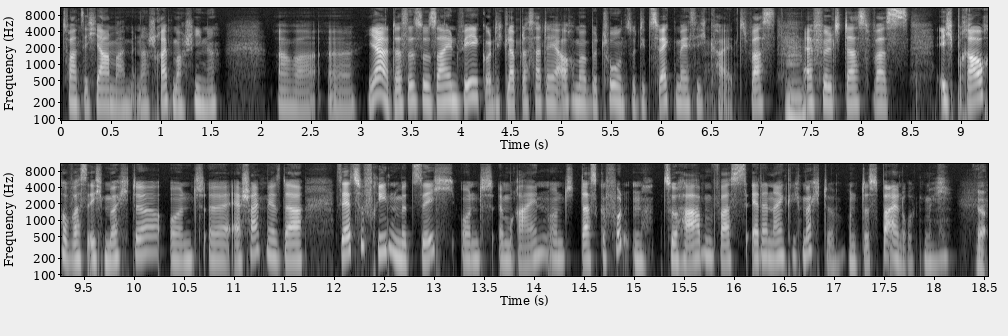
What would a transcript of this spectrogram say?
20 Jahren mal mit einer Schreibmaschine. Aber äh, ja, das ist so sein Weg und ich glaube, das hat er ja auch immer betont, so die Zweckmäßigkeit. Was mhm. erfüllt das, was ich brauche, was ich möchte? Und äh, er scheint mir da sehr zufrieden mit sich und im Reinen und das gefunden zu haben, was er dann eigentlich möchte. Und das beeindruckt mich. Ja,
